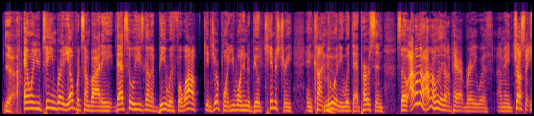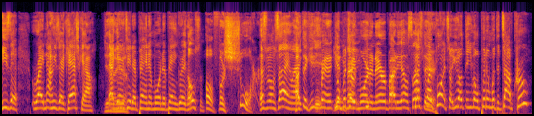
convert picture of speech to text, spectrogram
yeah, And when you team Brady up with somebody, that's who he's going to be with for a while. Getting to your point, you want him to build chemistry and continuity with that person. So I don't know. I don't know who they're going to pair up Brady with. I mean, trust me, he's there right now. He's their cash cow. Yeah, I guarantee yeah. they're paying him more than they're paying Greg Olsen. oh for sure. That's what I'm saying. Like, I think he's paying, getting paid your- more you- than everybody else That's there. my point. So you don't think you're gonna put him with the top crew?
